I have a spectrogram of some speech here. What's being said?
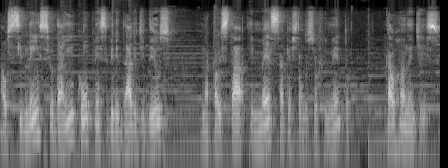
ao silêncio da incompreensibilidade de Deus, na qual está imersa a questão do sofrimento, Karl Rahner diz:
